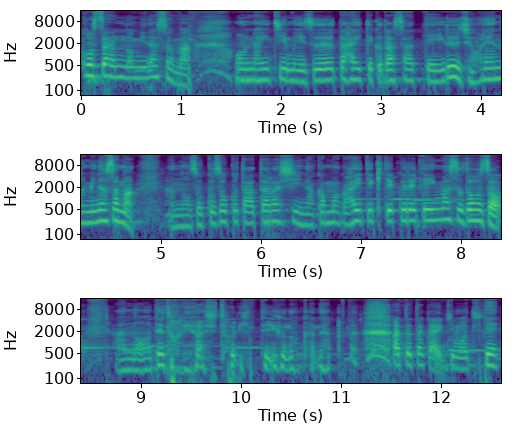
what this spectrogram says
子さんの皆様オンラインチームにずっと入ってくださっている常連の皆様あの続々と新しい仲間が入ってきてくれています。どうぞあの手取り足取りっていうのかな。温かい気持ちで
